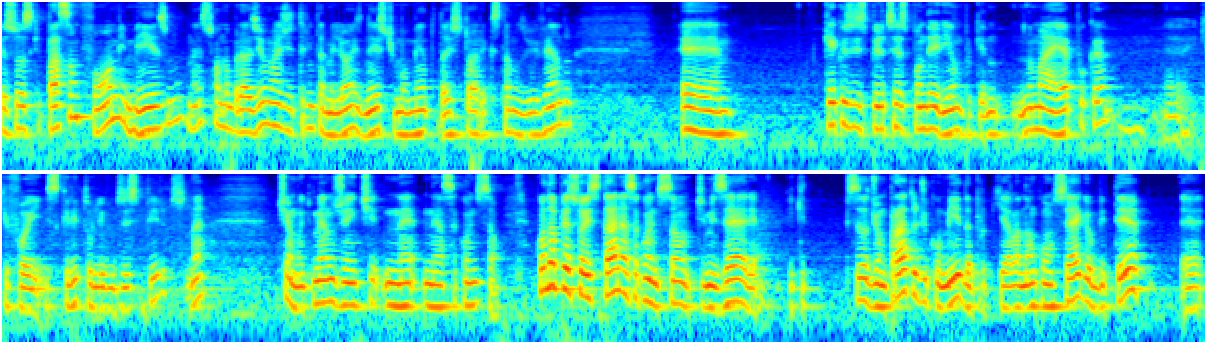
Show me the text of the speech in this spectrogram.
pessoas que passam fome mesmo, né? só no Brasil mais de 30 milhões neste momento da história que estamos vivendo. É, o que, é que os espíritos responderiam? Porque numa época é, que foi escrito o livro dos espíritos, né? tinha muito menos gente né, nessa condição. Quando a pessoa está nessa condição de miséria e que precisa de um prato de comida porque ela não consegue obter, é,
